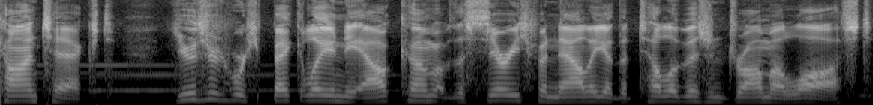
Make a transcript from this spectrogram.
Context Users were speculating the outcome of the series finale of the television drama Lost.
